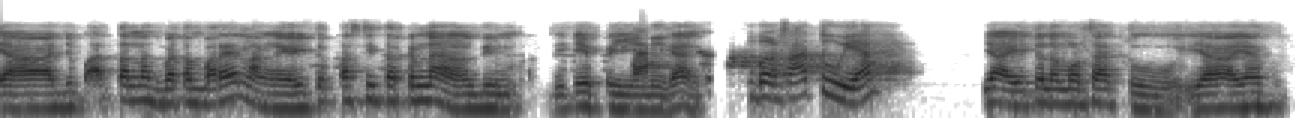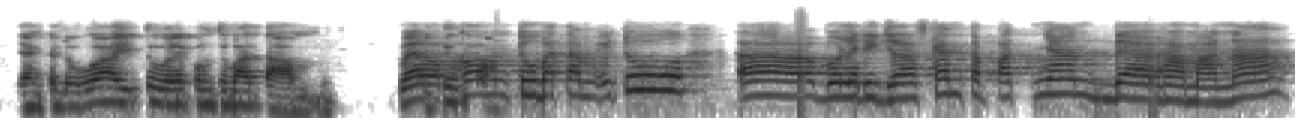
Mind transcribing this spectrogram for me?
ya jembatan lah jembatan Barelang ya. Itu pasti terkenal di di DP ini kan. Nomor satu ya? Ya itu nomor satu. Ya yang yang kedua itu welcome to Batam. Welcome itu, to Batam itu uh, boleh dijelaskan tepatnya daerah mana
